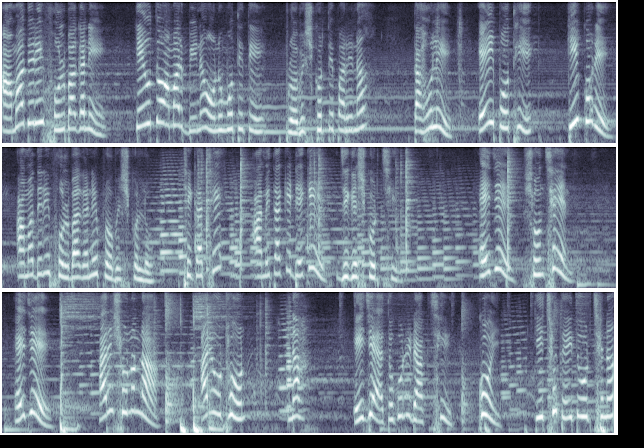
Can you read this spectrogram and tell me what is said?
আমাদের এই ফুল বাগানে কেউ তো আমার বিনা অনুমতিতে প্রবেশ করতে পারে না। তাহলে এই পথিক কি করে আমাদের এই ফুল বাগানে প্রবেশ করল? ঠিক আছে, আমি তাকে ডেকে জিজ্ঞেস করছি। এই যে, শুনছেন? এই যে, আরে শুনুন না, আরে উঠুন। না, এই যে এত করে ডাকছি, কই, কিছুতেই তো উঠছে না।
